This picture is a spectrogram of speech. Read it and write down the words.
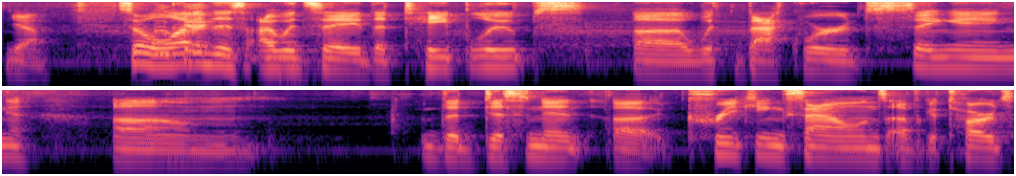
Yeah. So a lot of this, I would say, the tape loops uh, with backward singing, um, the dissonant uh, creaking sounds of guitars,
